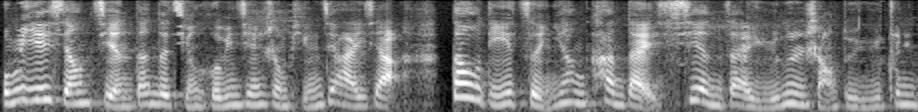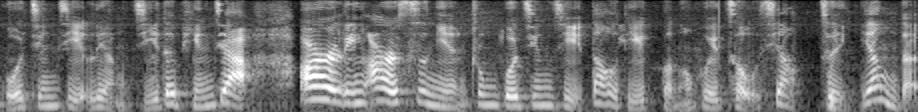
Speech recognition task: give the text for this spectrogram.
我们也想简单的请何明先生评价一下，到底怎样看待现在舆论上对于中国经济两极的评价？二零二四年中国经济到底可能会走向怎样的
